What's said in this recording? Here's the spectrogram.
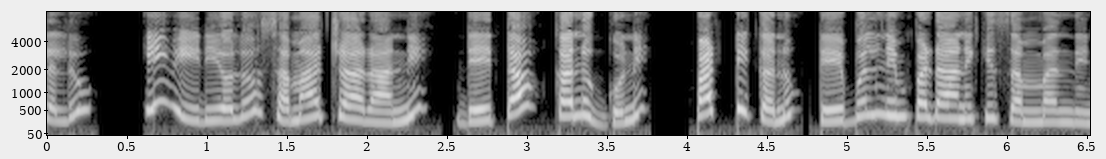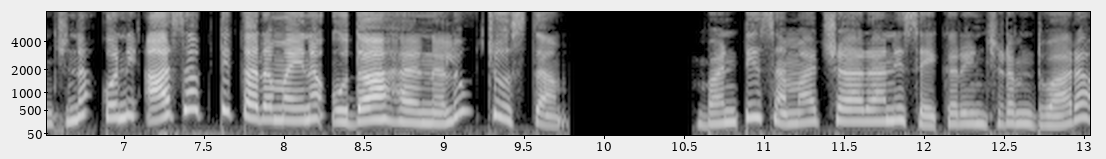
పిల్లలు ఈ వీడియోలో సమాచారాన్ని డేటా కనుగొని పట్టికను టేబుల్ నింపడానికి సంబంధించిన కొన్ని ఆసక్తికరమైన ఉదాహరణలు చూస్తాం. బంటి సమాచారాన్ని సేకరించడం ద్వారా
